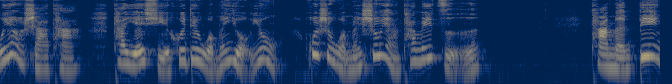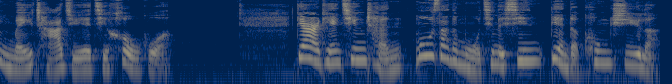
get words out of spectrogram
不要杀他，他也许会对我们有用，或是我们收养他为子。他们并没察觉其后果。第二天清晨，穆萨的母亲的心变得空虚了。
